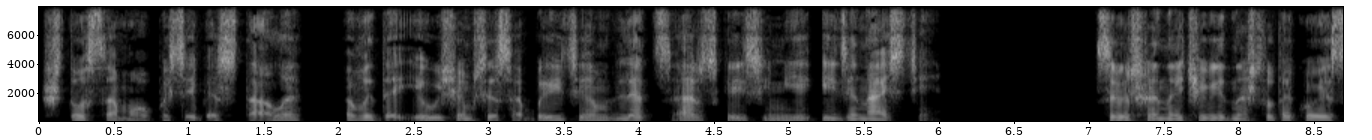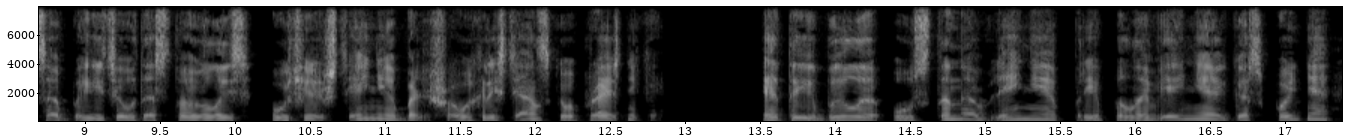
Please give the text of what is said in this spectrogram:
что само по себе стало выдающимся событием для царской семьи и династии. Совершенно очевидно, что такое событие удостоилось учреждения большого христианского праздника. Это и было установление преполовения Господня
